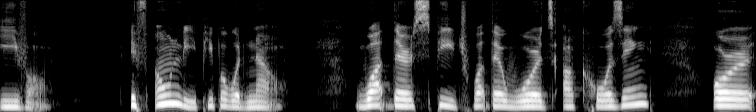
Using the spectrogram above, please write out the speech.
evil. If only people would know what their speech, what their words are causing, or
